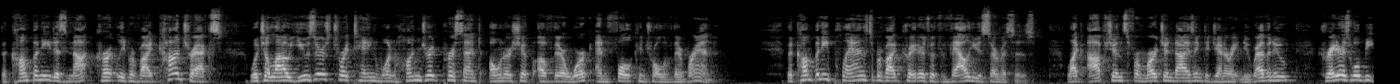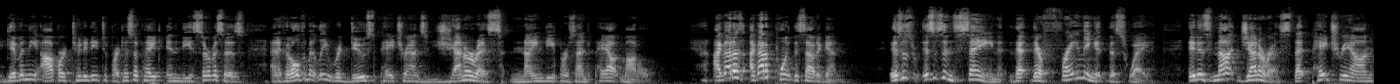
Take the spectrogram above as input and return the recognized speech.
The company does not currently provide contracts which allow users to retain 100% ownership of their work and full control of their brand. The company plans to provide creators with value services, like options for merchandising to generate new revenue, creators will be given the opportunity to participate in these services, and it could ultimately reduce Patreon's generous 90% payout model. I gotta, I gotta point this out again. This is, this is insane that they're framing it this way. It is not generous that Patreon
